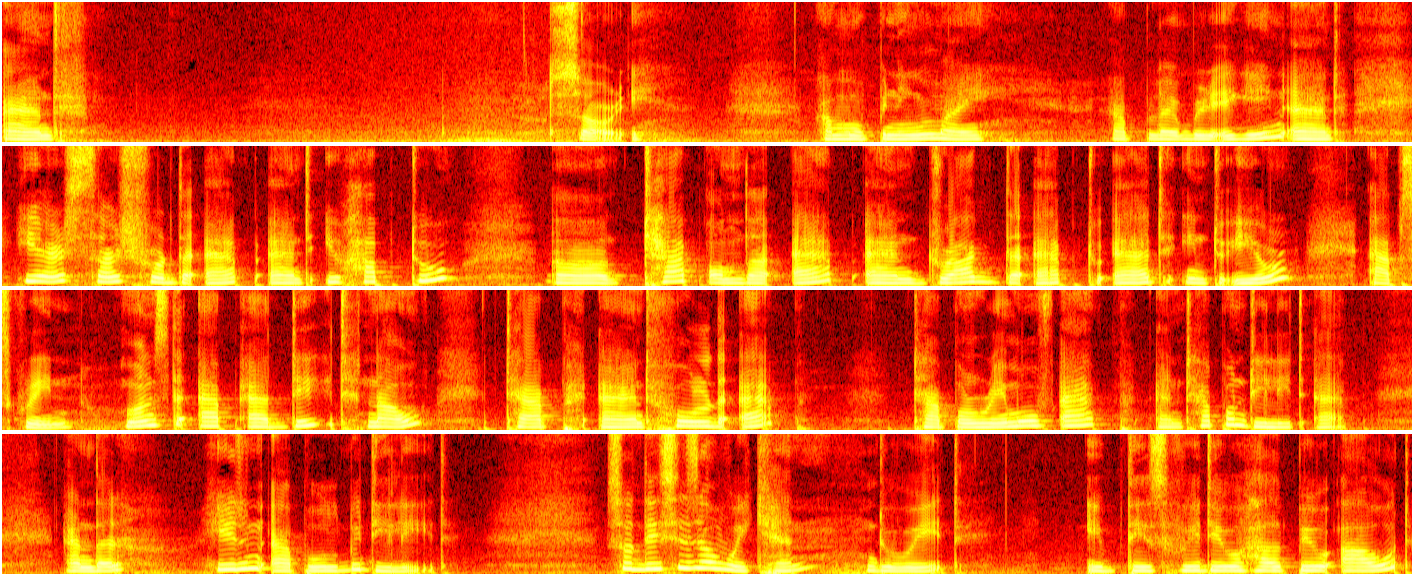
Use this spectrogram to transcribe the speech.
and sorry I'm opening my app library again and here search for the app and you have to uh, tap on the app and drag the app to add into your app screen. Once the app added now tap and hold the app tap on remove app and tap on delete app and the hidden app will be deleted. So this is how we can do it. If this video help you out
